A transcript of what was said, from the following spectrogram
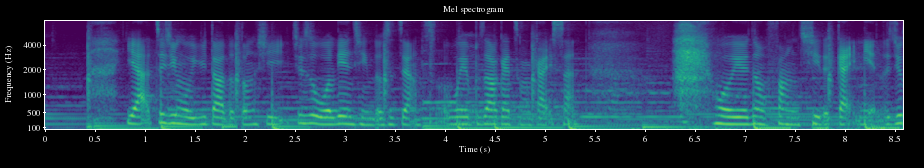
呀，最近我遇到的东西就是我练琴都是这样子，我也不知道该怎么改善。我有那种放弃的概念了，就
